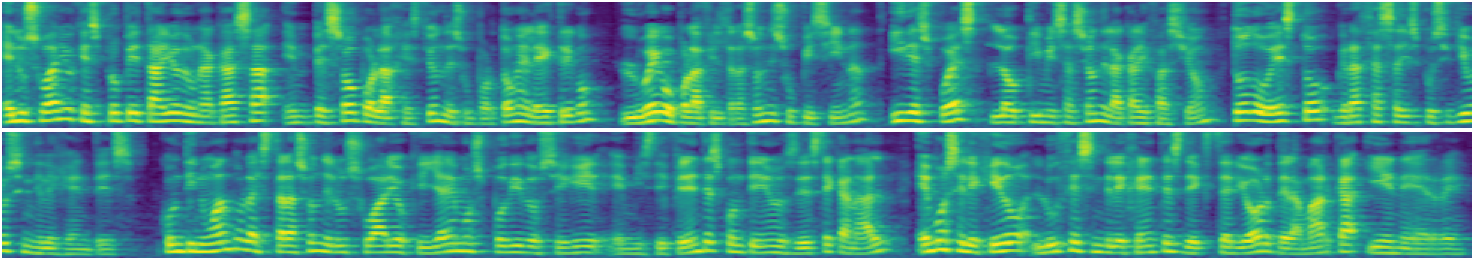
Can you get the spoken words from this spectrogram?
El usuario que es propietario de una casa empezó por la gestión de su portón eléctrico, luego por la filtración de su piscina y después la optimización de la calefacción. Todo esto gracias a dispositivos inteligentes. Continuando la instalación del usuario que ya hemos podido seguir en mis diferentes contenidos de este canal, hemos elegido luces inteligentes de exterior de la marca INR.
